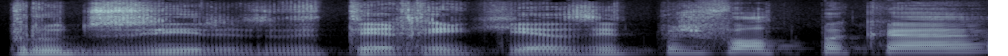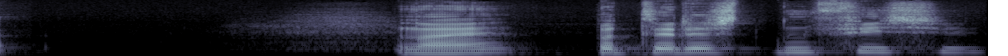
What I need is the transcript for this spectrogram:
produzir, de ter riqueza e depois volto para cá, não é? Para ter este benefício.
